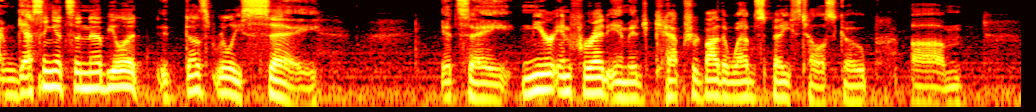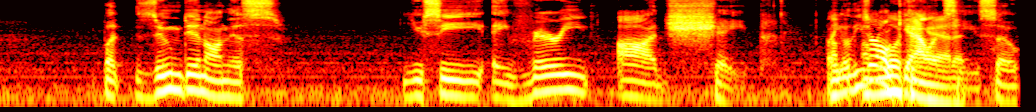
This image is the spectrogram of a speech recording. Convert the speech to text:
I'm guessing it's a nebula. It doesn't really say. It's a near infrared image captured by the Webb Space Telescope. Um, but zoomed in on this, you see a very odd shape. Like, I'm these are all galaxies, so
